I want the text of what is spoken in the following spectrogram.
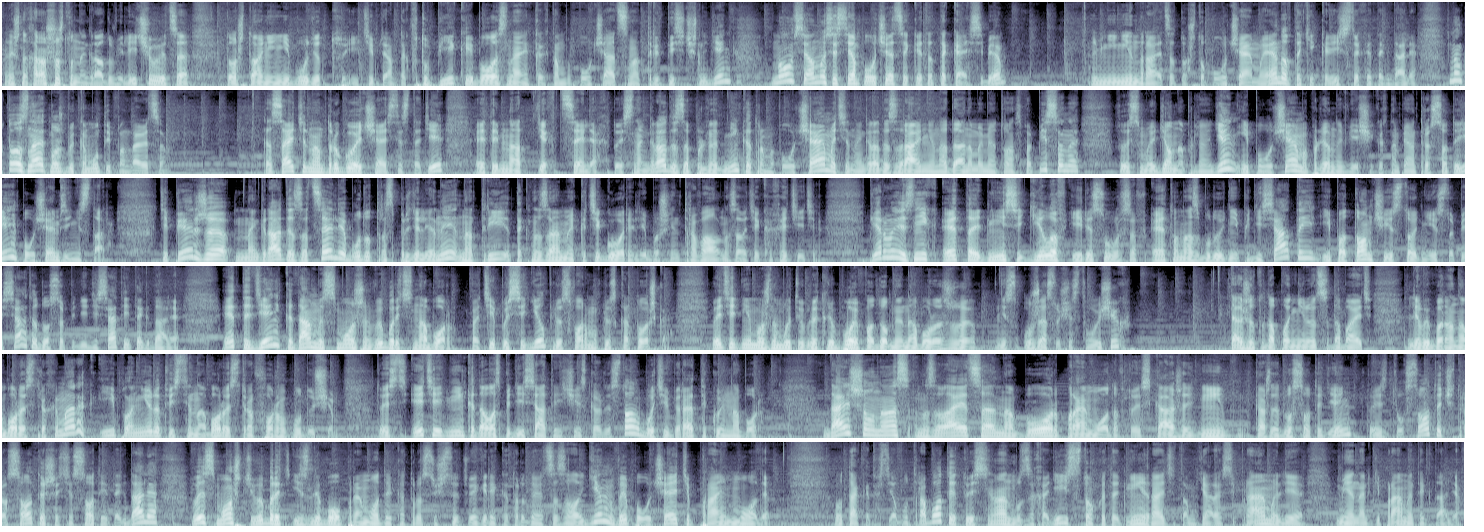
Конечно, хорошо, что награды увеличиваются, то, что они не будут идти прям так в тупик, и бог знает, как там будет получаться на 3000 день, но все равно система получается какая-то такая себе. И мне не нравится то, что получаем эндов в таких количествах и так далее. Но кто знает, может быть кому-то и понравится. Касательно другой части статьи, это именно о тех целях. То есть награды за определенные дни, которые мы получаем, эти награды заранее на данный момент у нас подписаны. То есть мы идем на определенный день и получаем определенные вещи. Как, например, 300 день получаем Зенистар. Теперь же награды за цели будут распределены на три так называемые категории, либо же интервалы, называйте как хотите. Первый из них это дни сигилов и ресурсов. Это у нас будут дни 50 и потом через 100 дней 150 до 150 и так далее. Это день, когда мы сможем выбрать набор по типу сигил плюс форма плюс картошка. В эти дни можно будет выбрать любой подобный набор из уже, из уже существующих. Также туда планируется добавить для выбора набора из трех эмерок и планируют ввести набор из трех форм в будущем. То есть эти дни, когда у вас 50 и через каждый 100, вы будете выбирать такой набор. Дальше у нас называется набор прайм модов, то есть каждый дни, каждый 200 день, то есть 200, 400, 600 и так далее, вы сможете выбрать из любого прайм мода, который существует в игре, который дается за логин, вы получаете прайм моды. Вот так это все будет работать, то есть не надо будет заходить столько-то дней ради там ярости прайм или ми энергии прайм и так далее.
